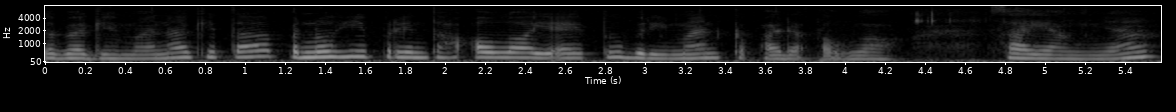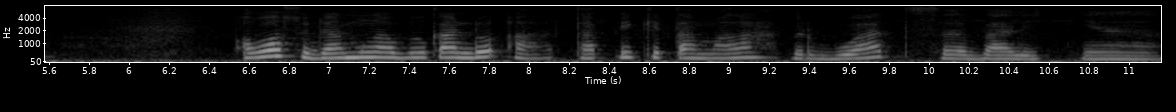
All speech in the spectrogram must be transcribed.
Sebagaimana kita penuhi perintah Allah yaitu beriman kepada Allah. Sayangnya, Allah sudah mengabulkan doa, tapi kita malah berbuat sebaliknya.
